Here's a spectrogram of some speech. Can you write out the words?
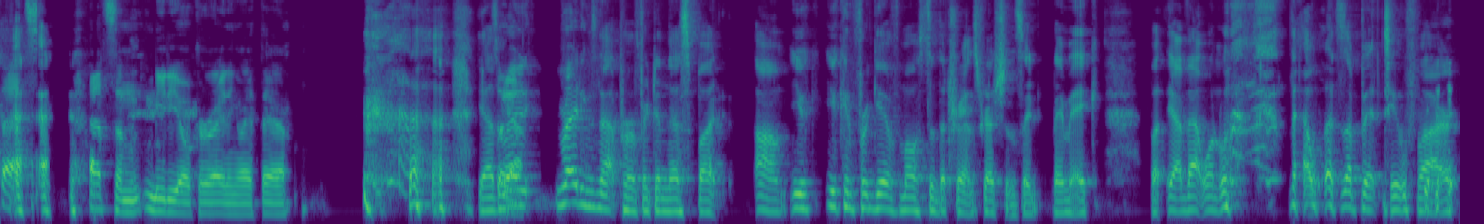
that's that's some mediocre writing right there. yeah, the yeah. writ- writing's not perfect in this, but um, you you can forgive most of the transgressions they, they make. But yeah, that one was, that was a bit too far.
